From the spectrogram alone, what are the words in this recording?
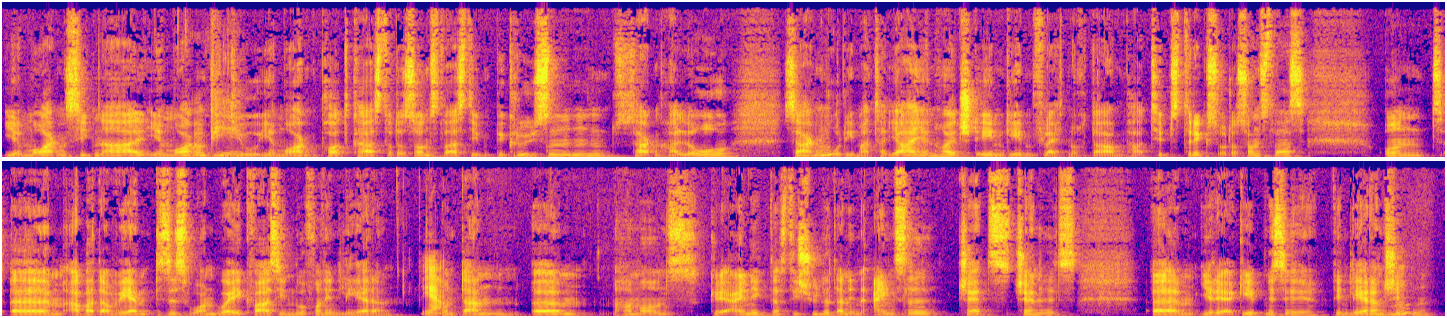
ihr Morgensignal, ihr Morgenvideo, okay. ihr Morgenpodcast oder sonst was, die begrüßen, sagen Hallo, sagen, mhm. wo die Materialien heute stehen, geben vielleicht noch da ein paar Tipps, Tricks oder sonst was. Und ähm, aber da wären, das ist One Way quasi nur von den Lehrern. Ja. Und dann ähm, haben wir uns geeinigt, dass die Schüler dann in Einzelchats, Channels ähm, ihre Ergebnisse den Lehrern mhm. schicken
